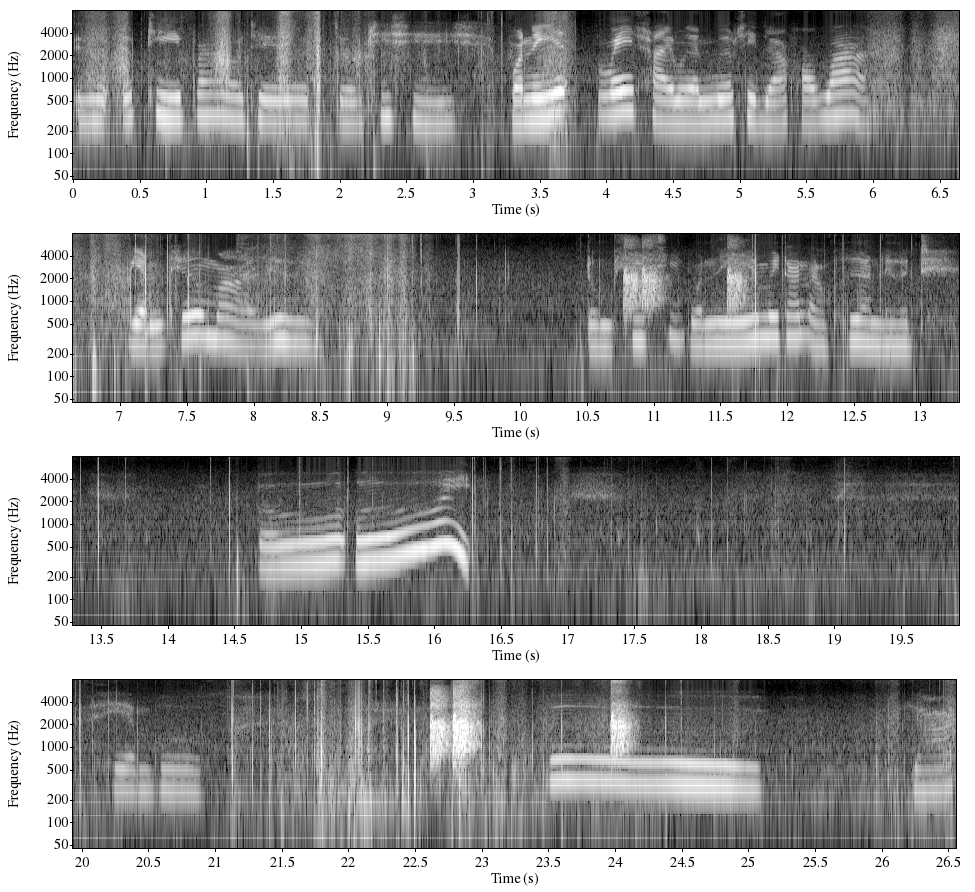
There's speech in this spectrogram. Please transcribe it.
เออเอฟทีเป้าเทเจอพี่ชีวันนี้ไม่ถ่ายเหมือนเมื่อสิแล้วเพราะว่า เปลี่ยนเทื่อมาเลยตรงพี่ชีวันนี้ไม่ได้เอาเพื่อนเลย เออเอ้ยเทียมโบเออรัด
